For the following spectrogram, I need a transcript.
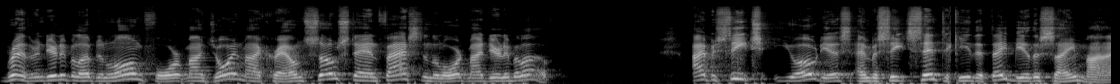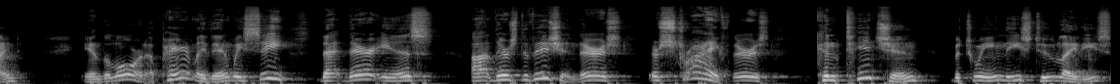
brethren, dearly beloved and longed for, my joy and my crown, so stand fast in the Lord, my dearly beloved. I beseech Euodias and beseech Syntyche that they be of the same mind in the Lord. Apparently, then, we see that there is uh, there's division, there's there's strife, there is contention between these two ladies,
